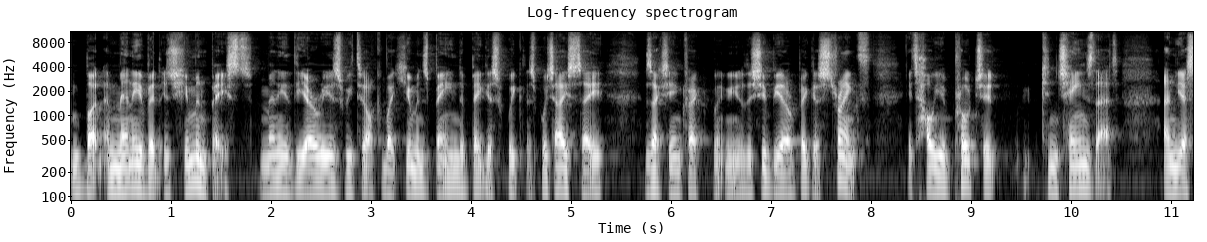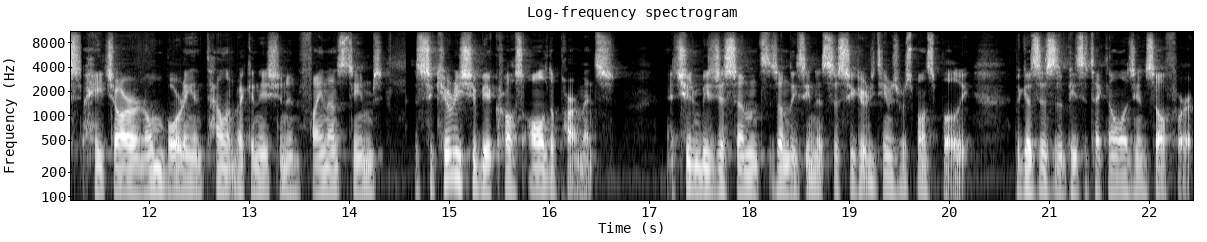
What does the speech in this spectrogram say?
but many of it is human based. Many of the areas we talk about humans being the biggest weakness, which I say is actually incorrect. You know, this should be our biggest strength. It's how you approach it can change that. And yes, HR and onboarding and talent recognition and finance teams, the security should be across all departments. It shouldn't be just some something seen as the security team's responsibility because this is a piece of technology and software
